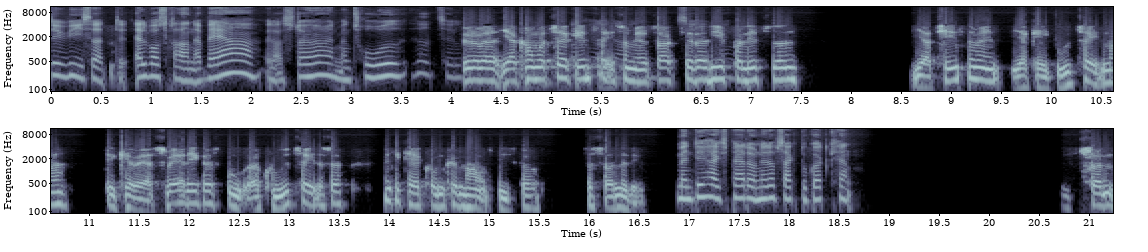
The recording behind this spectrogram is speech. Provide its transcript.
det viser, at alvorsgraden er værre eller større, end man troede hidtil. Ved du hvad, jeg kommer til at gentage, som jeg har sagt til dig lige for lidt siden. Jeg er tjenestemand, jeg kan ikke udtale mig. Det kan være svært ikke at, skulle, at kunne udtale sig, men det kan kun Københavns biskop. Så sådan er det. Men det har eksperter jo netop sagt, du godt kan. Sådan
